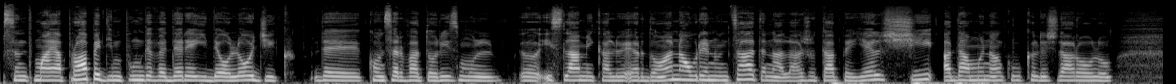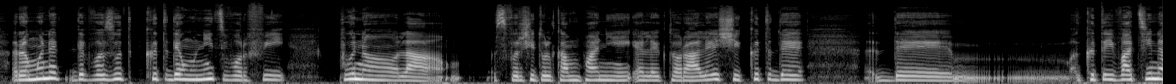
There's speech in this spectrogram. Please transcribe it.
sunt mai aproape din punct de vedere ideologic de conservatorismul uh, islamic al lui Erdogan au renunțat în a-l ajuta pe el și a da mâna cu Kılıçdaroğlu. Rămâne de văzut cât de uniți vor fi până la sfârșitul campaniei electorale și cât de de cât îi va ține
